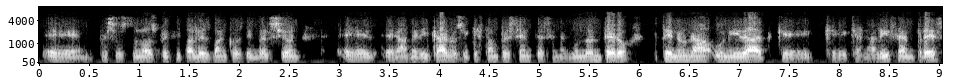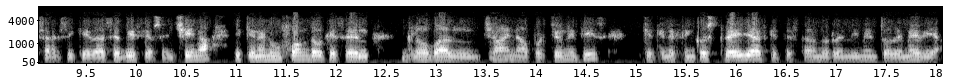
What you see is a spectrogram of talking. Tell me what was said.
pues es uno de los principales bancos de inversión eh, eh, americanos y que están presentes en el mundo entero, tienen una unidad que, que, analiza empresas y que da servicios en China y tienen un fondo que es el Global China Opportunities, que tiene cinco estrellas, que te está dando rendimiento de media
